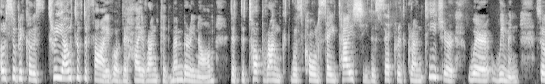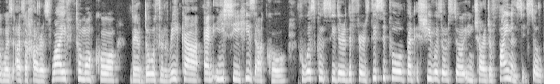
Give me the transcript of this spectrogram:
also because three out of the five of the high ranked member in Aum, that the top ranked was called Seitaishi, the sacred grand teacher, were women. So it was Asahara's wife, Tomoko, their daughter Rika, and Ishii Hisako, who was considered the first disciple, but she was also in charge of finances, so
